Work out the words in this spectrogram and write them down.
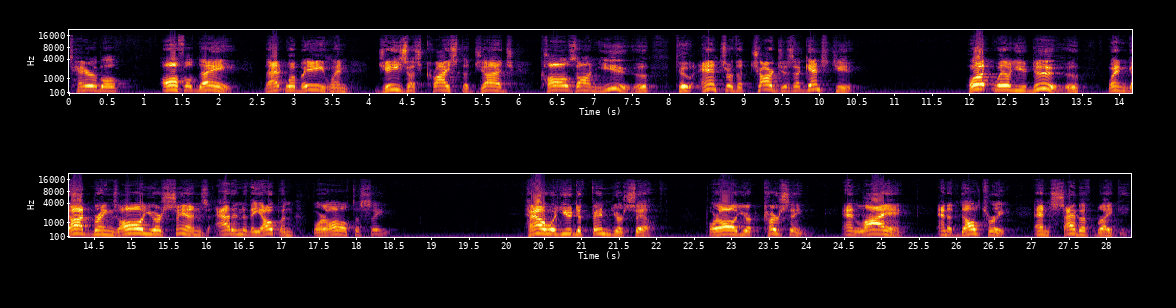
terrible, awful day that will be when Jesus Christ, the judge, calls on you to answer the charges against you. What will you do when God brings all your sins out into the open for all to see? How will you defend yourself for all your cursing and lying and adultery and Sabbath breaking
